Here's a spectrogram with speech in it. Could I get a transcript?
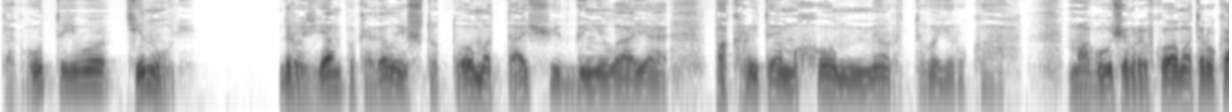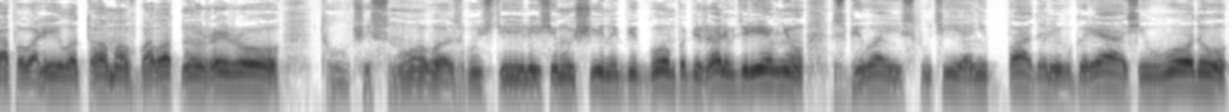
как будто его тянули. Друзьям показалось, что Тома тащит гнилая, покрытая мхом мертвая рука. Могучим рывком эта рука повалила Тома в болотную жижу. Тучи снова сгустились, и мужчины бегом побежали в деревню. Сбиваясь с пути, они падали в грязь и в воду.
